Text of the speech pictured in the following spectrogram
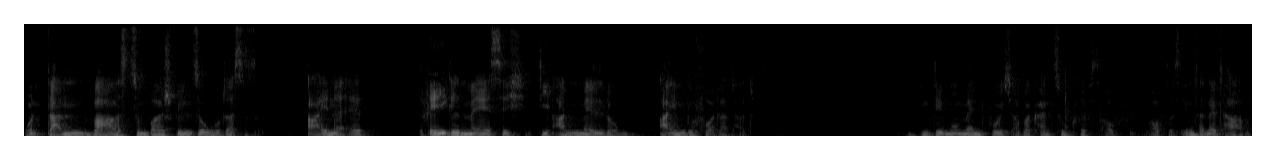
Und dann war es zum Beispiel so, dass eine App regelmäßig die Anmeldung eingefordert hat. In dem Moment, wo ich aber keinen Zugriff auf, auf das Internet habe,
